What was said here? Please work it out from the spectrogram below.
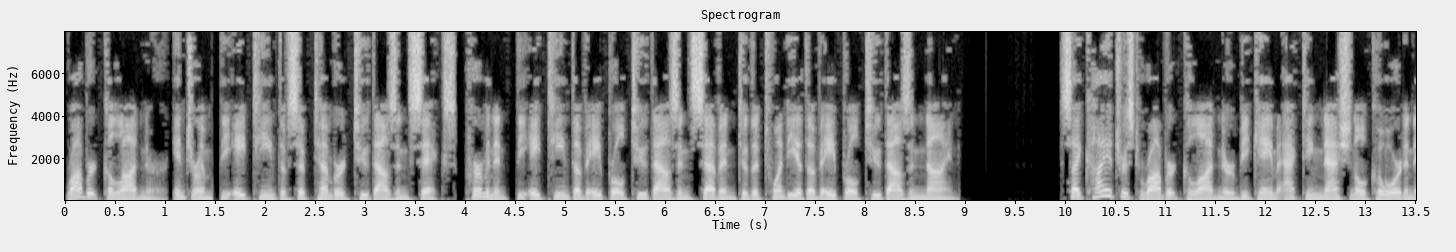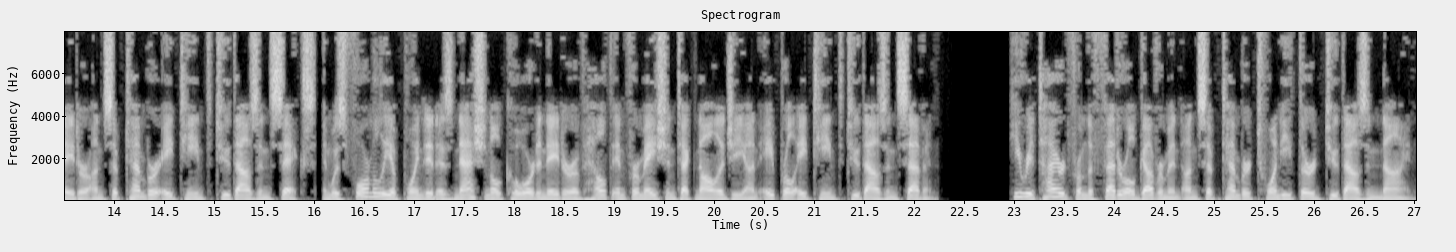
Robert Kolodner, interim, the 18th of September 2006, permanent, the 18th of April 2007 to the 20th of April 2009. Psychiatrist Robert Kolodner became acting national coordinator on September 18, 2006, and was formally appointed as National Coordinator of Health Information Technology on April 18, 2007. He retired from the federal government on September 23, 2009.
